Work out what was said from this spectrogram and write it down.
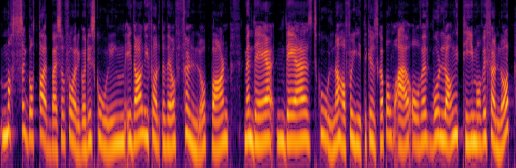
masse godt arbeid som foregår i skolen i dag i forhold til det å følge opp barn. Men det, det skolene har for lite kunnskap om, er over hvor lang tid må vi følge opp.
